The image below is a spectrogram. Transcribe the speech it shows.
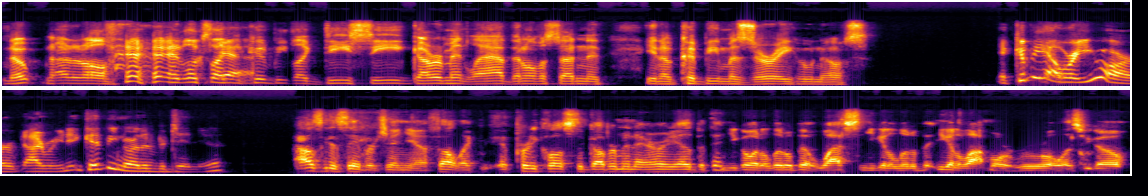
Nope, not at all. it looks like Yeah. it could be like DC government lab. Then all of a sudden, it you know could be Missouri. Who knows? it could be out where you are Irina it could be northern virginia I was going to say Virginia. It felt like eh, pretty close to the government area, but then you go a little bit west and you get a little bit, you get a lot more rural as you go.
